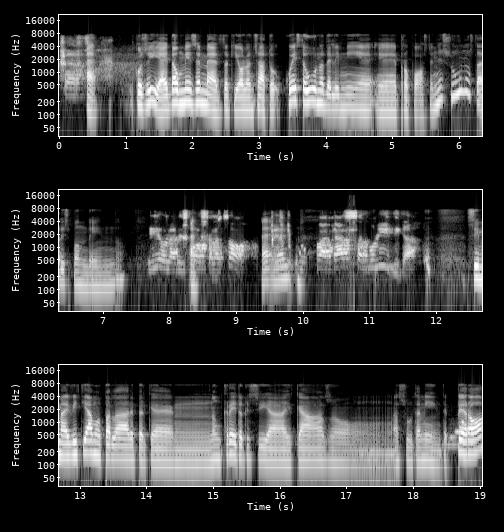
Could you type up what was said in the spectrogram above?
Certo. Eh, così è da un mese e mezzo che ho lanciato, questa è una delle mie eh, proposte, nessuno sta rispondendo. Io la risposta la so, Eh, perché non- fa cassa politica. Sì, ma evitiamo di parlare perché mm, non credo che sia il caso, mm, assolutamente. Però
